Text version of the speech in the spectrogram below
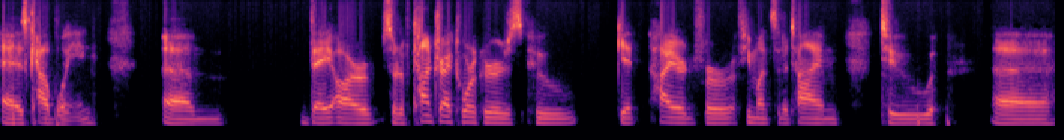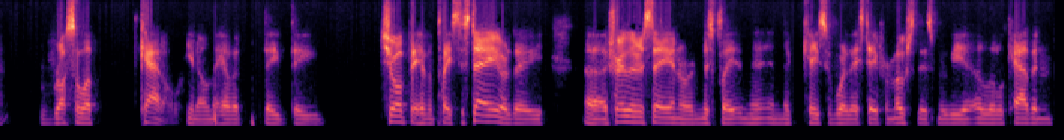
as cowboying. Um, they are sort of contract workers who get hired for a few months at a time to uh, rustle up cattle. You know, they have a they they show up, they have a place to stay, or they uh, a trailer to stay in, or in this place, in the, in the case of where they stay for most of this movie, a little cabin.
